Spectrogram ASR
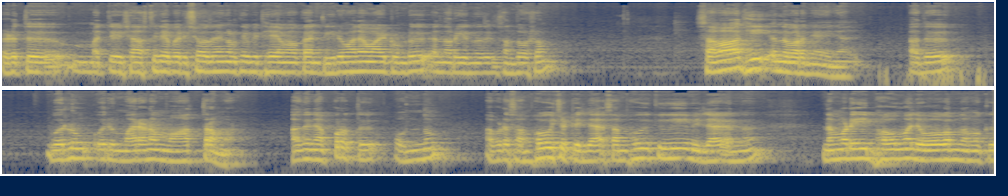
എടുത്ത് മറ്റ് ശാസ്ത്രീയ പരിശോധനകൾക്ക് വിധേയമാക്കാൻ തീരുമാനമായിട്ടുണ്ട് എന്നറിയുന്നതിൽ സന്തോഷം. സമാധി എന്ന് പറഞ്ഞു കഴിഞ്ഞാൽ അത് വെറും ഒരു മരണം മാത്രമാണ്. അതിനപ്പുറത്ത് ഒന്നും അവിടെ സംഭവിച്ചിട്ടില്ല സംഭവിക്കുകയുമില്ല എന്ന് നമ്മുടെ ഈ ഭൗമലോകം നമുക്ക്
